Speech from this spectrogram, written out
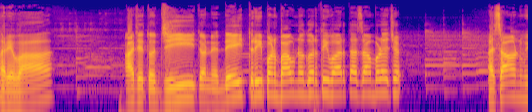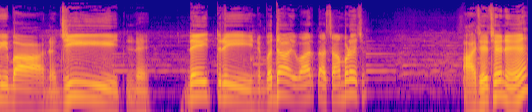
અરે વાહ. આજે તો જીત અને દૈત્રી પણ ભાવનગરથી વાર્તા સાંભળે છે. આ સાનવી બા ને જીત દૈત્રી ને બધાય વાર્તા સાંભળે છે. આજે છે ને,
